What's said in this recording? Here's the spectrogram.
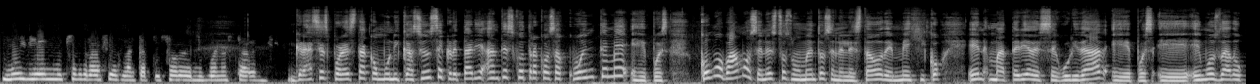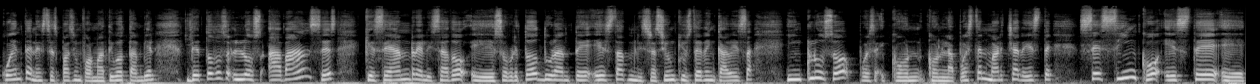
Muy bien, muchas gracias, Blanca de Muy buenas tardes. Gracias por esta comunicación, secretaria. Antes que otra cosa, cuénteme, eh, pues, cómo vamos en estos momentos en el Estado de México en materia de seguridad. Eh, pues eh, hemos dado cuenta en este espacio informativo también de todos los avances que se han realizado, sobre todo durante esta administración que usted encabeza, incluso, pues, con, con la puesta en marcha de este C5, este,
